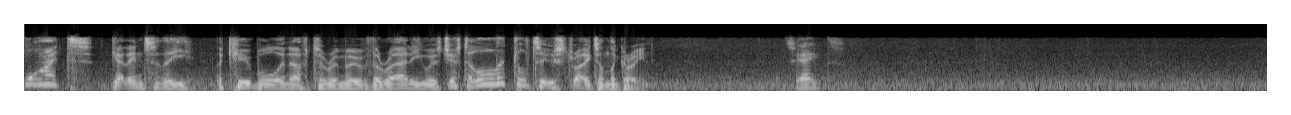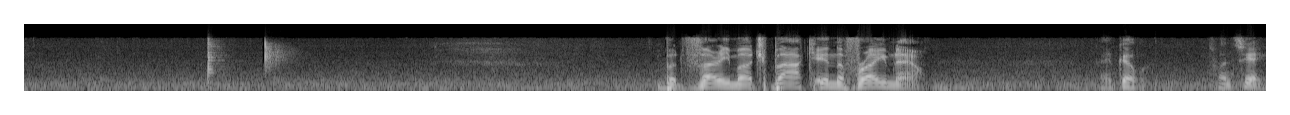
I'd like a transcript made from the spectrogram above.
Quite get into the, the cue ball enough to remove the red. He was just a little too straight on the green. Twenty-eight. But very much back in the frame now. Dave Gilbert. Twenty-eight.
